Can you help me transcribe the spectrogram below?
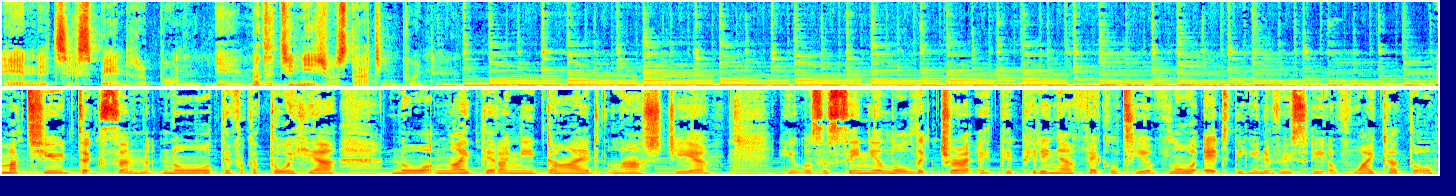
and it's expanded upon. Yeah, Matatini is your starting point. Matiu Dickson no Te Whakatōhea no Ngaiterangi died last year. He was a senior law lecturer at the Piringa Faculty of Law at the University of Waikato.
